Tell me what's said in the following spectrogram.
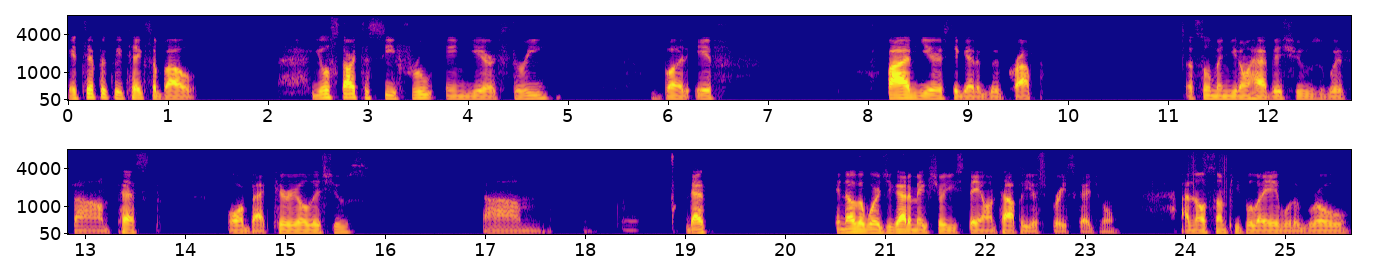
it typically takes about you'll start to see fruit in year three, but if five years to get a good crop, assuming you don't have issues with um, pest or bacterial issues. Um, that, in other words, you got to make sure you stay on top of your spray schedule. I know some people are able to grow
